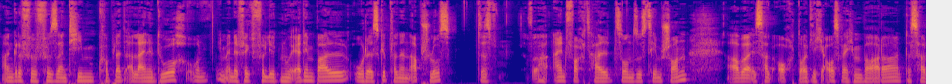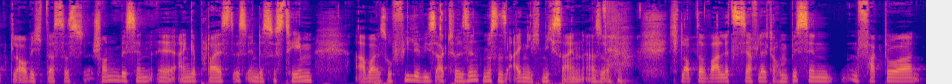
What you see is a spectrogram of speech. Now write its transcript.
Angriffe für sein Team komplett alleine durch und im Endeffekt verliert nur er den Ball oder es gibt halt einen Abschluss das vereinfacht halt so ein System schon, aber ist halt auch deutlich ausrechenbarer. Deshalb glaube ich, dass das schon ein bisschen äh, eingepreist ist in das System. Aber so viele, wie es aktuell sind, müssen es eigentlich nicht sein. Also ich glaube, da war letztes Jahr vielleicht auch ein bisschen ein Faktor,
